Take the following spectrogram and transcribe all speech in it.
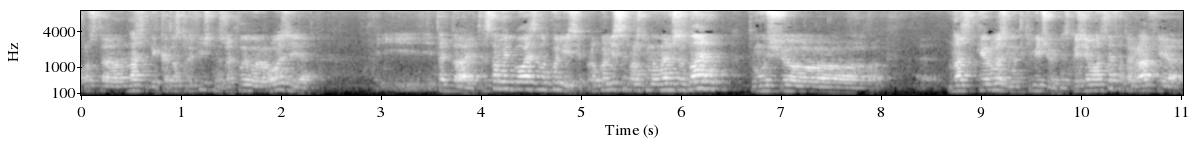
просто наслідки катастрофічна, жахлива ерозія і, і так далі. Те саме відбувається на Полісі. Про Полісі просто ми менше знаємо, тому що е, наслідки ерозії не такі відчутні. Скажімо, це фотографія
